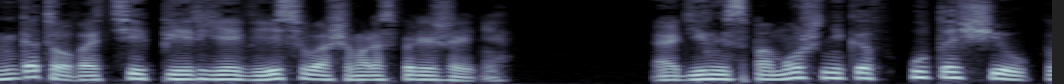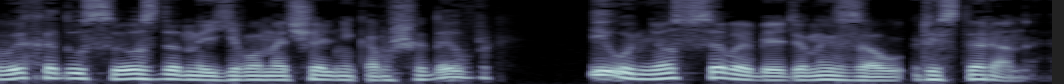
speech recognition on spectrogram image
Готово. Теперь я весь в вашем распоряжении. Один из помощников утащил к выходу созданный его начальником шедевр и унесся в обеденный зал ресторана.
